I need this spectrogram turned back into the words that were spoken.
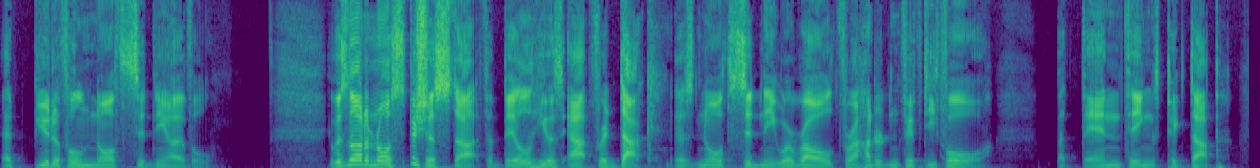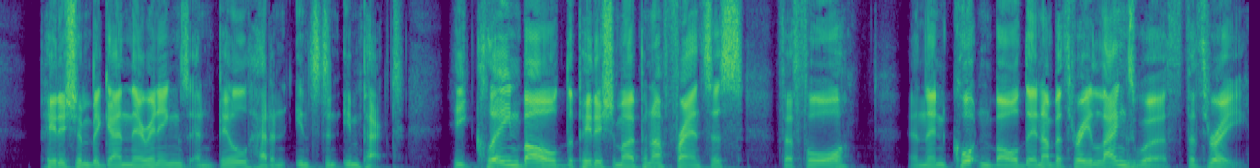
at beautiful North Sydney Oval. It was not an auspicious start for Bill. He was out for a duck as North Sydney were rolled for 154. But then things picked up. Petersham began their innings and Bill had an instant impact. He clean bowled the Petersham opener, Francis, for four, and then Corton bowled their number three, Langsworth, for three.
